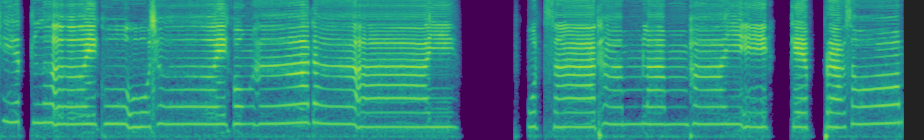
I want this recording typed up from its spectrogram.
คิดเลยคู่เชยคงหาได้ อุตสาห์ทำลำไพเก็บประสม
